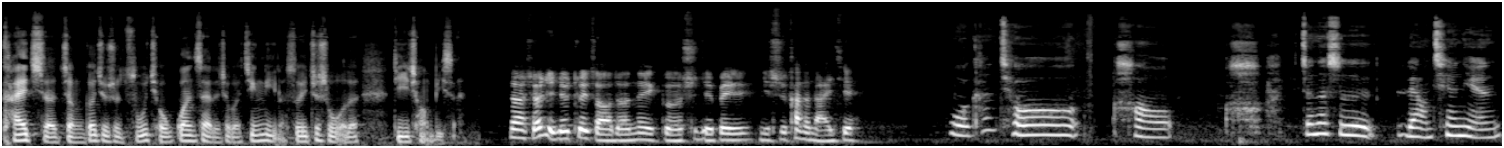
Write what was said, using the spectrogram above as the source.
开启了整个就是足球观赛的这个经历了，所以这是我的第一场比赛。那小姐姐最早的那个世界杯，你是看的哪一届？我看球好，好真的是两千年，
